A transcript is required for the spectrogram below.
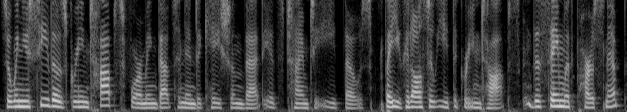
So when you see those green tops forming, that's an indication that it's time to eat those. But you could also eat the green tops. The same with parsnip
